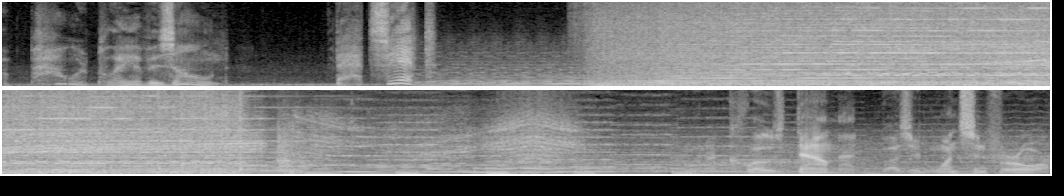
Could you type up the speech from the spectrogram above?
A power play of his own. That's it. I'm gonna close down that buzzard once and for all.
